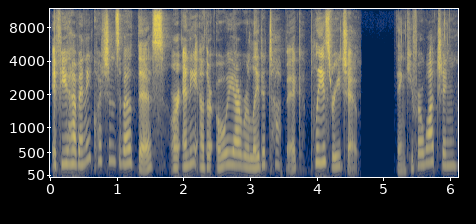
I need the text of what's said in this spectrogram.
If you have any questions about this or any other OER related topic, please reach out. Thank you for watching.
